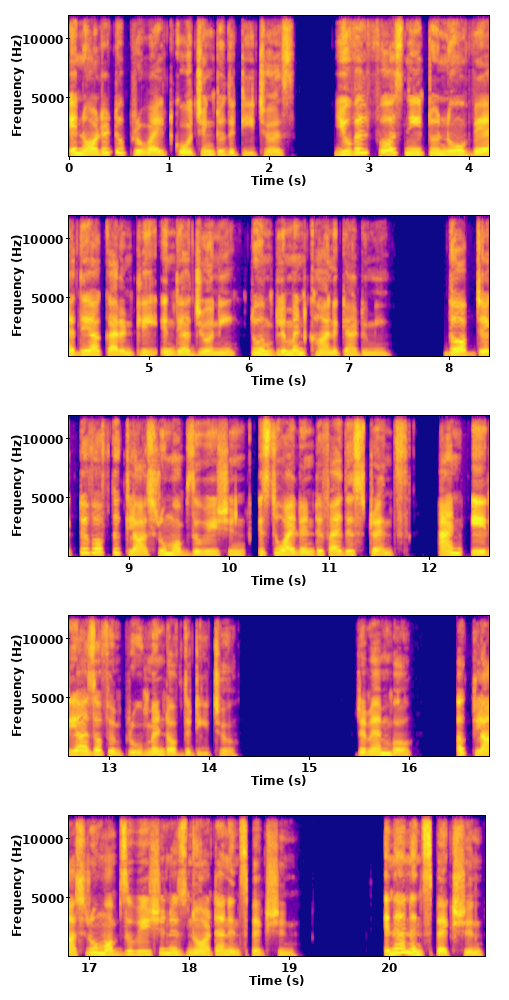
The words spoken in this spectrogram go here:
In order to provide coaching to the teachers, you will first need to know where they are currently in their journey to implement Khan Academy. The objective of the classroom observation is to identify the strengths and areas of improvement of the teacher. Remember, a classroom observation is not an inspection. In an inspection,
